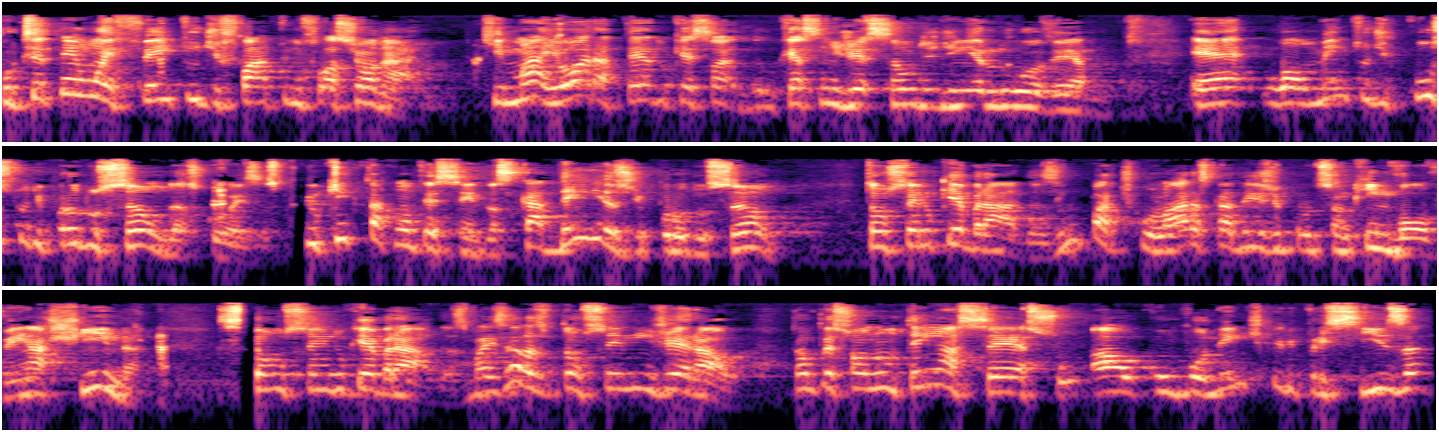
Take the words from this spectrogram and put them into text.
Porque você tem um efeito de fato inflacionário, que maior até do que essa, do que essa injeção de dinheiro do governo. É o aumento de custo de produção das coisas. Porque o que está acontecendo? As cadeias de produção estão sendo quebradas. Em particular, as cadeias de produção que envolvem a China estão sendo quebradas, mas elas estão sendo em geral. Então, o pessoal não tem acesso ao componente que ele precisa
